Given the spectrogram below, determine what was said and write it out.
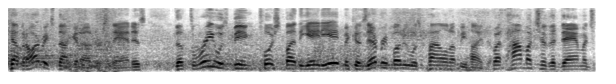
Kevin Harvick's not going to understand, is the three was being pushed by the 88 because everybody was piling up behind him. But how much of the damage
